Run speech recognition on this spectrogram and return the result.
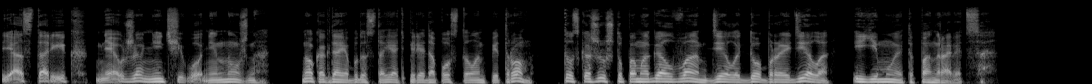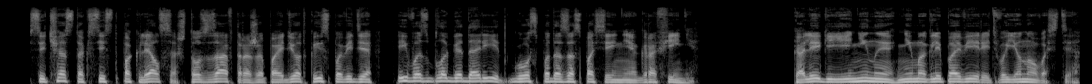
«Я старик, мне уже ничего не нужно, но когда я буду стоять перед апостолом Петром, то скажу, что помогал вам делать доброе дело, и ему это понравится». Сейчас таксист поклялся, что завтра же пойдет к исповеди и возблагодарит Господа за спасение графини. Коллеги Янины не могли поверить в ее новости.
